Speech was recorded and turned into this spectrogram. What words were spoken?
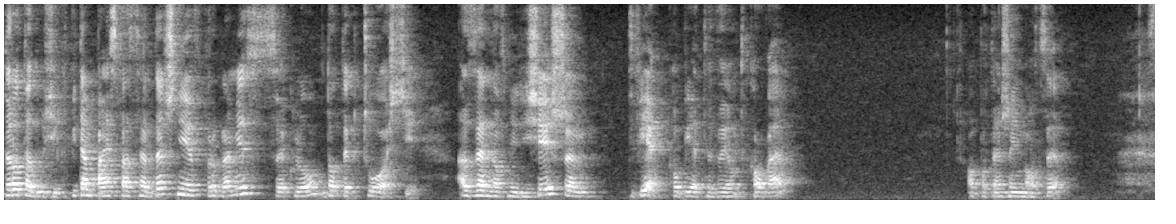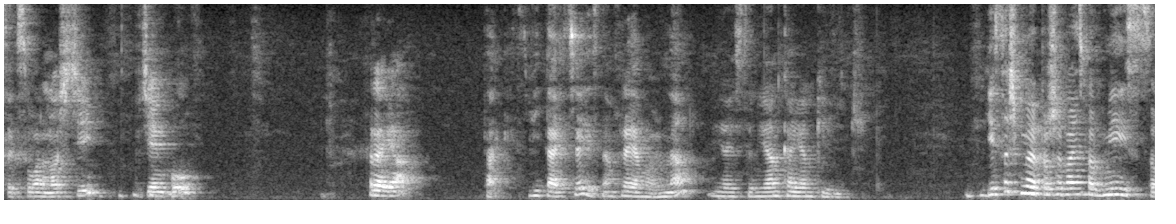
Dorota Dusik, witam Państwa serdecznie w programie z cyklu Dotyk Czułości. A ze mną w dniu dzisiejszym dwie kobiety wyjątkowe o potężnej mocy, seksualności, wdzięku. Freja Tak, witajcie, jestem Freja Wolna. Ja jestem Janka Jankiewicz. Jesteśmy, proszę Państwa, w miejscu,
